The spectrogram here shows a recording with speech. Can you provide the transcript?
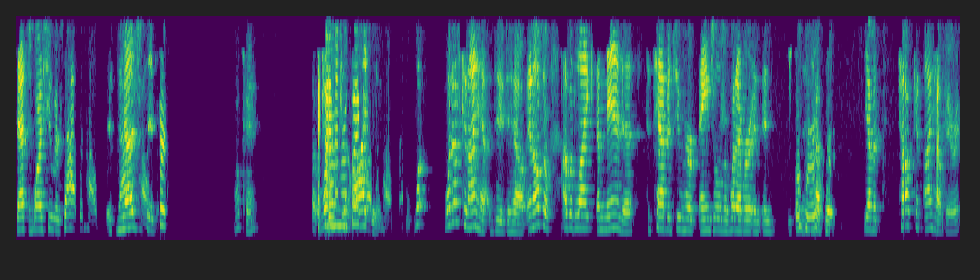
that's why she was That would help. it's that would nudged help. to? For- Okay. Uh, Can I what else in real can quick? I do? What what else can I ha- do to help? And also, I would like Amanda to tap into her angels or whatever and, and Mhm. help her. Yeah, but how can I help, Erik?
